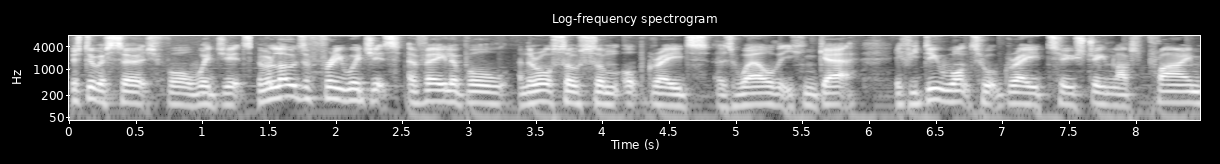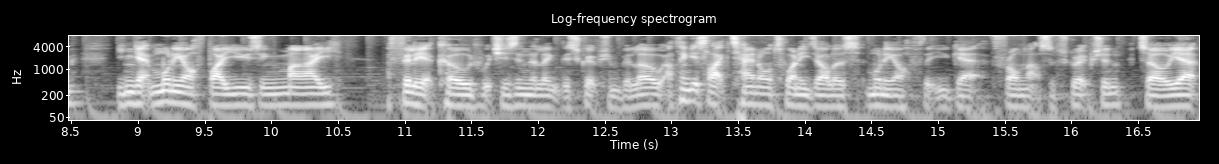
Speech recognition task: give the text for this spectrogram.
just do a search for widgets. There are loads of free widgets available, and there are also some upgrades as well that you can get. If you do want to upgrade to Streamlabs Prime, you can get money off by using my affiliate code, which is in the link description below. I think it's like 10 or $20 money off that you get from that subscription. So yeah,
